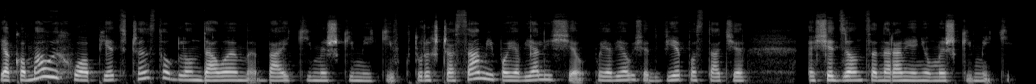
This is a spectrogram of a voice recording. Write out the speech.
Jako mały chłopiec często oglądałem bajki myszki Miki, w których czasami pojawiali się, pojawiały się dwie postacie e, siedzące na ramieniu myszki Miki.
